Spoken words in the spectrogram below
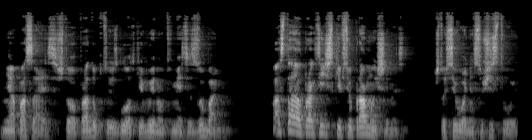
не опасаясь, что продукцию из глотки вынут вместе с зубами, поставил практически всю промышленность, что сегодня существует.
